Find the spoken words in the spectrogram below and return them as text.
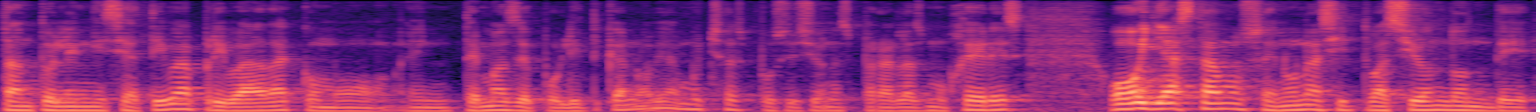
tanto en la iniciativa privada como en temas de política no había muchas posiciones para las mujeres. Hoy ya estamos en una situación donde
